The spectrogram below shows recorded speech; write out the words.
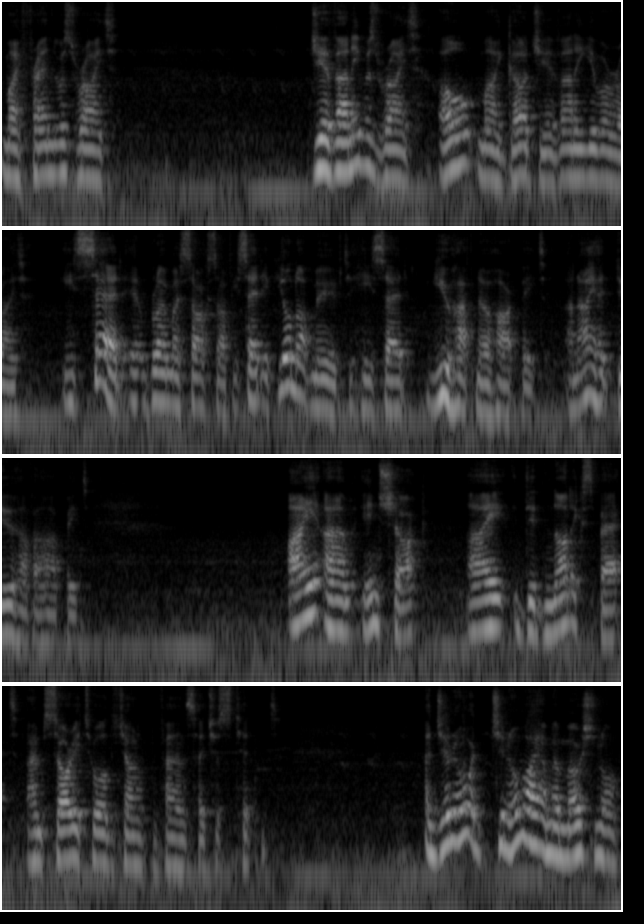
my friend was right. Giovanni was right. Oh my God, Giovanni, you were right. He said, it'll blow my socks off. He said, if you're not moved, he said, you have no heartbeat. And I do have a heartbeat. I am in shock. I did not expect. I'm sorry to all the Jonathan fans. I just didn't. And do you know what? Do you know why I'm emotional?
